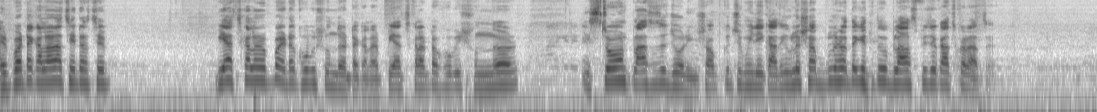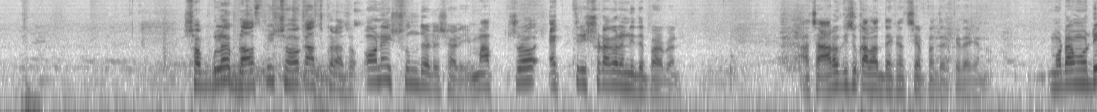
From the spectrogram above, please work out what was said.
এরপর একটা কালার আছে, এটা হচ্ছে পেঁয়াজ কালার উপর, এটা খুবই সুন্দর একটা কালার। পেঁয়াজ কালারটা খুবই সুন্দর। স্টোন, প্লাস হচ্ছে জরি সব কিছু মিলিয়ে কাজ এগুলো সবগুলোর সাথে কিন্তু ব্লাউজ পিসও কাজ করা আছে। সবগুলো ব্লাউজ পিস সহ কাজ করা আছে। অনেক সুন্দর একটা শাড়ি। মাত্র একত্রিশশো টাকা করে নিতে পারবেন। আচ্ছা আরও কিছু কালার দেখাচ্ছি আপনাদেরকে, দেখেন। মোটামুটি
